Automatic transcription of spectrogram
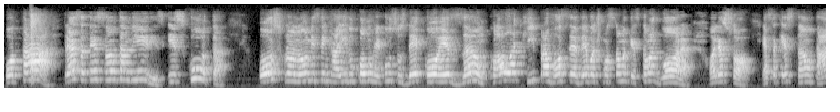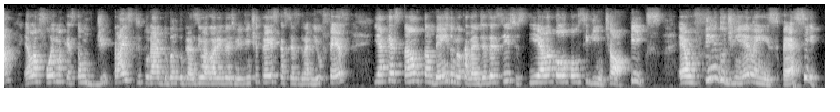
Ô, tá, presta atenção, Tamires. Escuta, os pronomes têm caído como recursos de coesão. Cola aqui para você ver. Vou te mostrar uma questão agora. Olha só, essa questão, tá? Ela foi uma questão para escriturário do Banco do Brasil agora em 2023, que a Cesgran Rio fez. E a questão também do meu caderno de exercícios. E ela colocou o seguinte, ó. PIX é o fim do dinheiro em espécie?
